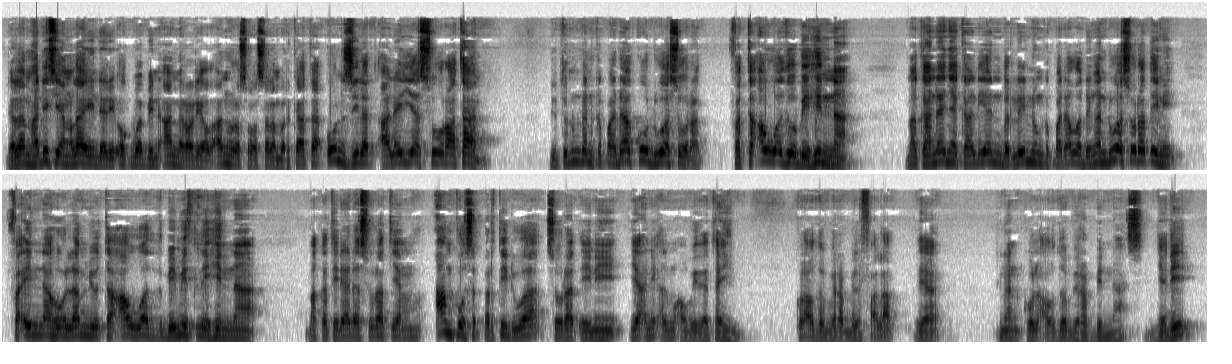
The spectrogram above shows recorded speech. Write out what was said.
Dalam hadis yang lain dari Uqbah bin Amir radhiyallahu anhu Rasulullah SAW berkata, "Unzilat alayya suratan." Diturunkan kepadaku dua surat. Fata'awwadhu bihinna. Maka hendaknya kalian berlindung kepada Allah dengan dua surat ini. Fa innahu lam yuta'awwadh bimithlihinna. Maka tidak ada surat yang ampuh seperti dua surat ini, yakni al-muawwidzatain. Qul a'udzu birabbil falaq ya dengan qul a'udzu birabbin nas. Jadi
